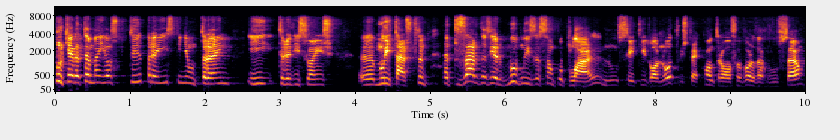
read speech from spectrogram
porque era também eles que para isso tinham treino e tradições uh, militares. Portanto, apesar de haver mobilização popular, num sentido ou noutro, isto é, contra ou a favor da Revolução,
